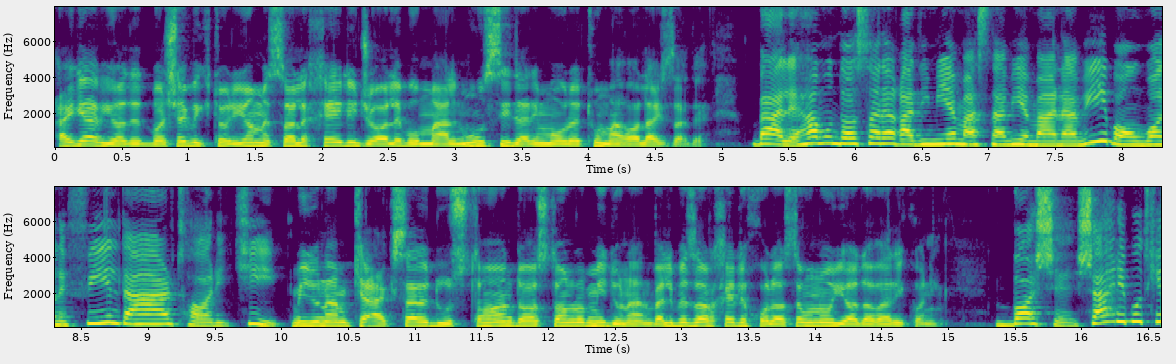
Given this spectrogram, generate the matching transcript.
اگر یادت باشه ویکتوریا مثال خیلی جالب و ملموسی در این مورد تو مقالش زده. بله همون داستان قدیمی مصنوی معنوی با عنوان فیل در تاریکی. می‌دونم که اکثر دوستان داستان رو می‌دونن ولی بذار خیلی خلاصه اونو یادآوری کنیم. باشه شهری بود که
